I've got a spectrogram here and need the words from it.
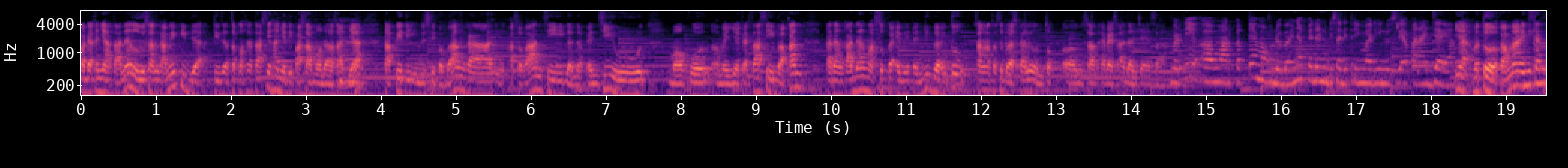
pada kenyataannya lulusan kami tidak tidak terkonsentrasi hanya di pasar modal saja hmm. tapi di industri perbankan asuransi dana pensiun maupun uh, media investasi bahkan kadang-kadang masuk ke emiten juga itu sangat tersebar sekali untuk uh, lulusan RSA dan CSA berarti uh, marketnya emang udah banyak ya dan bisa diterima di industri apa aja ya Iya betul karena ini kan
